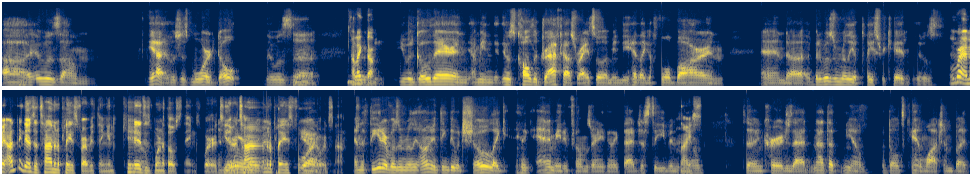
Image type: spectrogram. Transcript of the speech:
uh hmm. it was um yeah, it was just more adult. It was mm. uh I like that. You would go there and I mean it was called the draft house, right? So I mean they had like a full bar and and uh but it wasn't really a place for kids. It was right. I mean, I think there's a time and a place for everything, and kids is one of those things where it's either a time really, and a place for yeah. it or it's not. And the theater wasn't really. I don't even think they would show like, like animated films or anything like that, just to even nice. you know, to encourage that. Not that you know adults can't watch them, but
